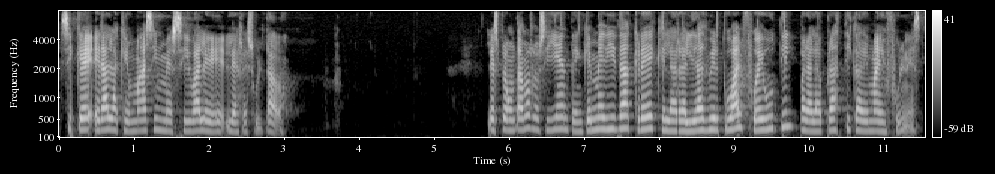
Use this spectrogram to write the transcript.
sí que era la que más inmersiva le, les resultaba. Les preguntamos lo siguiente, ¿en qué medida cree que la realidad virtual fue útil para la práctica de mindfulness?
